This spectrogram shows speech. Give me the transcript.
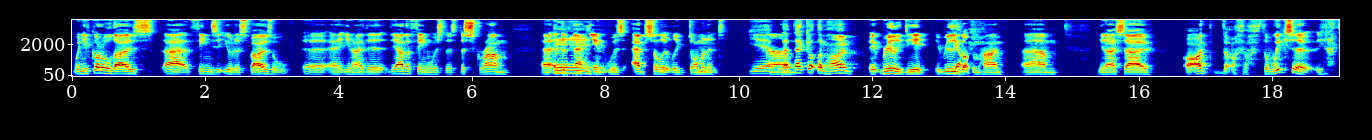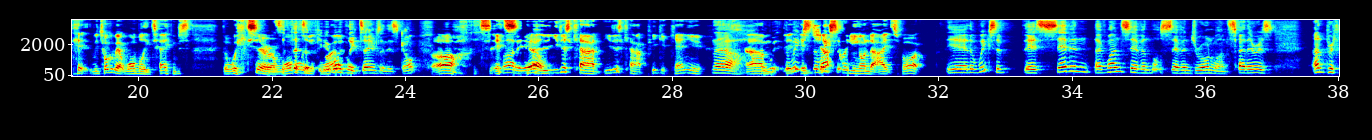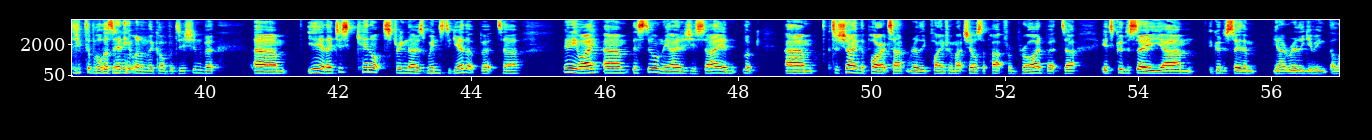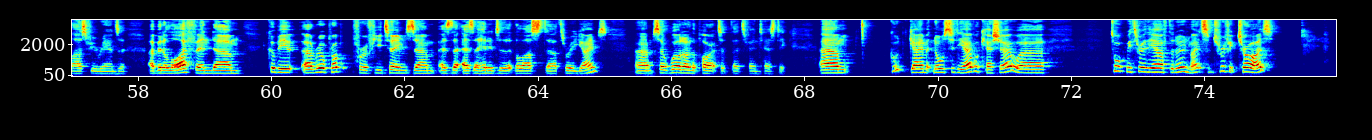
when you've got all those uh, things at your disposal, uh, you know the the other thing was the the scrum uh, at the Mm. back end was absolutely dominant. Yeah, Um, that, that got them home. It really did. It really Yep. got them home. Um, you know, so I the, the Wicks are. You know, we talk about wobbly teams. The Wicks are a There's wobbly. a few wobbly teams in this comp. Oh, it's, it's you, know, you just can't you just can't pick it, can you? No, Um, the, the it- Wicks, it's the just Wicks, clinging on to eighth spot. yeah, the Wicks have they're seven. They've won seven, lost seven, drawn one. So they're as unpredictable as anyone in the competition. But um, yeah, they just cannot string those wins together. But uh, anyway, um, they're still in the eight, as you say. And look, um, it's a shame the Pirates aren't really playing for much else apart from pride. But uh, it's good to see. Um, good to see them. You know, really giving the last few rounds a, a bit of life and. Um, could be a, a real problem for a few teams um, as the, as they head into the, the last uh, three games. Um, so well done to the Pirates. That's fantastic. Um, good game at North Sydney Oval, Casho. Uh, talk me through the afternoon, mate. Some terrific tries.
